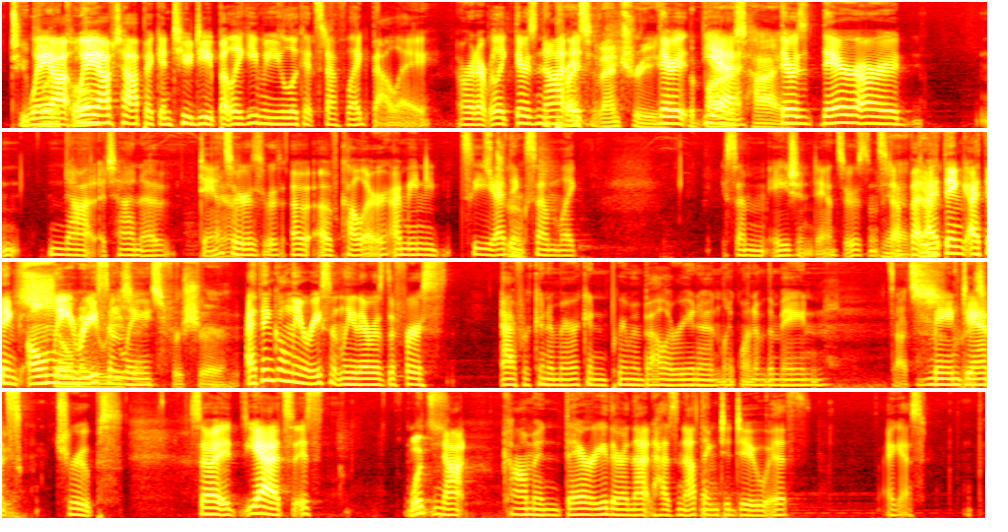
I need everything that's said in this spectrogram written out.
too way off, way off topic and too deep. But like even you look at stuff like ballet or whatever. Like there's not price a, of entry. there. the bar yeah, is high. there's there are n- not a ton of dancers with- of, of color. I mean, you see, It's I true. think some like some Asian dancers and stuff. Yeah, but I think I think So only many recently. for sure. I think only recently there was the first African American prima ballerina in like one of the main That's main crazy. dance troops. So it, yeah, it's it's what's not common there either, and that has nothing to do with, I guess,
